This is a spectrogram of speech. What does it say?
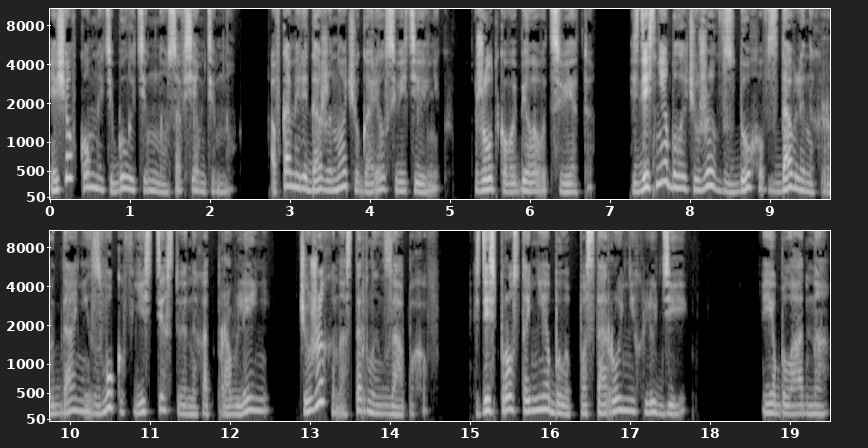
еще в комнате было темно, совсем темно, а в камере даже ночью горел светильник жуткого белого цвета. Здесь не было чужих вздохов, сдавленных рыданий, звуков естественных отправлений, чужих иностранных запахов. Здесь просто не было посторонних людей. Я была одна,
